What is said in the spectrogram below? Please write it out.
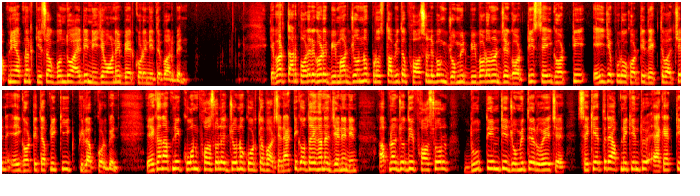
আপনি আপনার কৃষক বন্ধু আইডি নিজে মনে বের করে নিতে পারবেন। এবার তার পরের ঘরে বিমার জন্য প্রস্তাবিত ফসল এবং জমির বিবরণের যে ঘরটি, সেই ঘরটি, এই যে পুরো ঘরটি দেখতে পাচ্ছেন, এই ঘরটিতে আপনি কি ফিল করবেন? এখানে আপনি কোন ফসলের জন্য করতে পারছেন? একটি কথা এখানে জেনে নিন, আপনার যদি ফসল দু তিনটি জমিতে রয়েছে, সেক্ষেত্রে আপনি কিন্তু এক একটি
